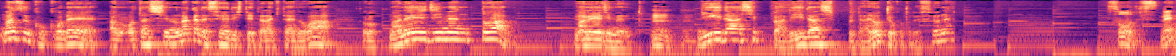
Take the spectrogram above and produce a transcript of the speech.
まずここで、あの、私の中で整理していただきたいのは、その、マネージメントは、マネージメント。うんうん。リーダーシップはリーダーシップだよっていうことですよね。そうですね。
